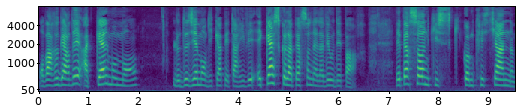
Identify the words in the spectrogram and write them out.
On va regarder à quel moment le deuxième handicap est arrivé et qu'est-ce que la personne elle avait au départ. Les personnes qui, comme Christiane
